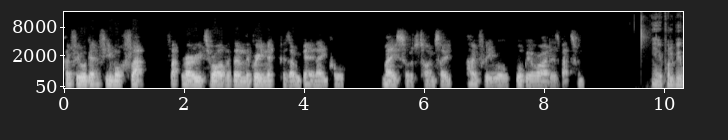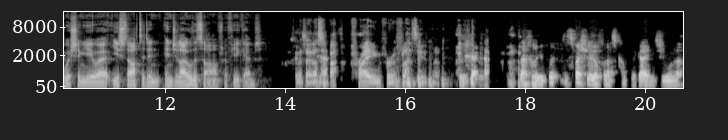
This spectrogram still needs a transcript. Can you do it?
hopefully we'll get a few more flat flat roads rather than the green nippers that we get in April, May sort of time. So hopefully we'll we'll be all right as batsmen. Yeah, you'll probably be wishing you uh, you started in, in July all the time after a few games. I was going to say that's yeah. a battle praying for a flatty, isn't it? yeah, definitely. But especially the first couple of games, you want to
